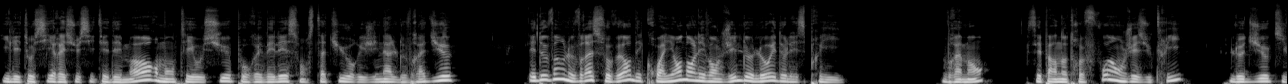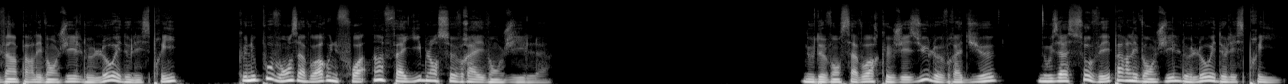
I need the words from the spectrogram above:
Il est aussi ressuscité des morts, monté aux cieux pour révéler son statut original de vrai Dieu, et devint le vrai sauveur des croyants dans l'évangile de l'eau et de l'esprit. Vraiment, c'est par notre foi en Jésus-Christ, le Dieu qui vint par l'évangile de l'eau et de l'esprit, que nous pouvons avoir une foi infaillible en ce vrai évangile. Nous devons savoir que Jésus, le vrai Dieu, nous a sauvés par l'évangile de l'eau et de l'esprit.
